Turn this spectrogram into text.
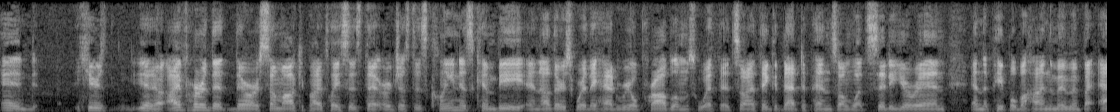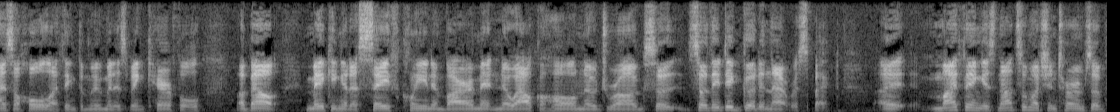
and here's you know i've heard that there are some occupy places that are just as clean as can be and others where they had real problems with it. So i think that depends on what city you're in and the people behind the movement. But as a whole i think the movement has been careful about making it a safe clean environment no alcohol no drugs. So so they did good in that respect uh, my thing is not so much in terms of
